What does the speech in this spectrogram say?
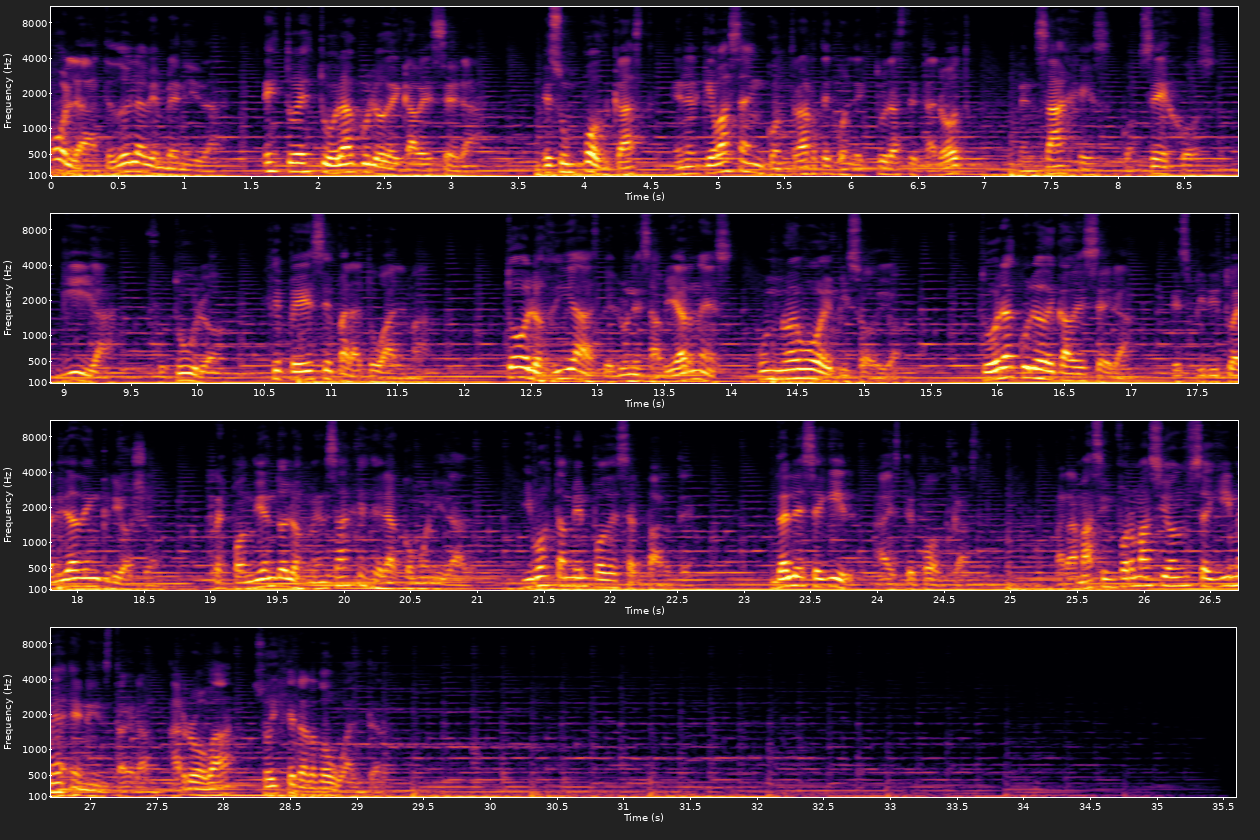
Hola, te doy la bienvenida. Esto es tu oráculo de cabecera. Es un podcast en el que vas a encontrarte con lecturas de tarot, mensajes, consejos, guía, futuro, GPS para tu alma. Todos los días, de lunes a viernes, un nuevo episodio. Tu oráculo de cabecera, espiritualidad en criollo, respondiendo los mensajes de la comunidad. Y vos también podés ser parte. Dale seguir a este podcast. Para más información, seguime en Instagram, arroba soy Gerardo Walter.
